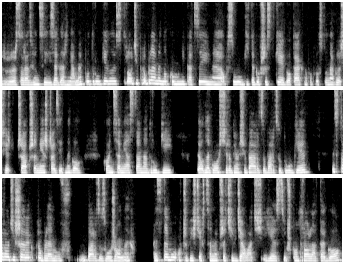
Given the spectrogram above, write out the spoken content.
że coraz więcej zagarniamy. Po drugie, no, jest, rodzi problemy no, komunikacyjne, obsługi tego wszystkiego, tak? No, po prostu nagle się trzeba przemieszczać z jednego końca miasta na drugi. Te odległości robią się bardzo, bardzo długie, więc to rodzi szereg problemów bardzo złożonych. Więc temu oczywiście chcemy przeciwdziałać. Jest już kontrola tego,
